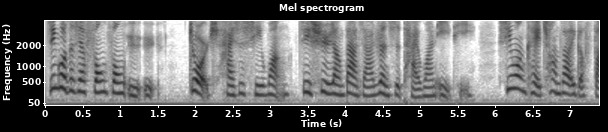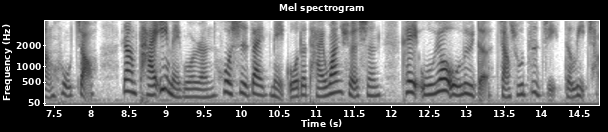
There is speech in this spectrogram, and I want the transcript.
经过这些风风雨雨，George 还是希望继续让大家认识台湾议题，希望可以创造一个防护罩。让台裔美国人或是在美国的台湾学生可以无忧无虑地讲出自己的立场，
